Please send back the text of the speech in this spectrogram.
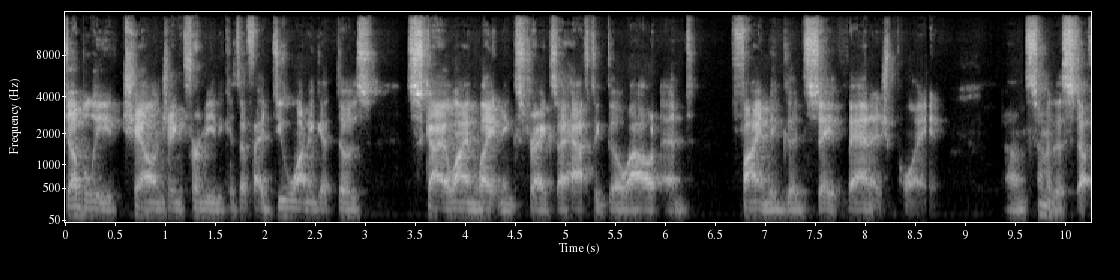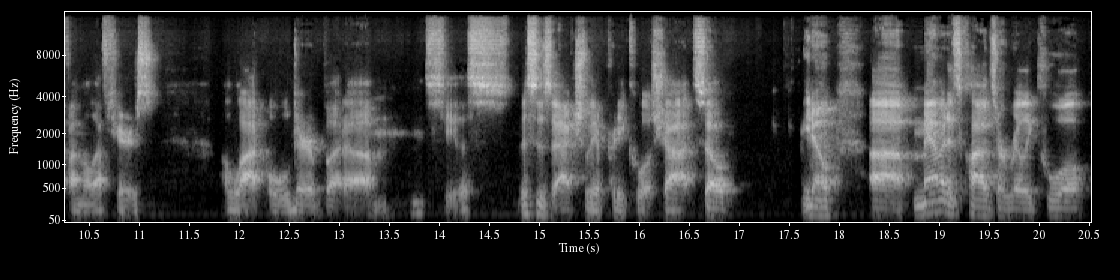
doubly challenging for me because if I do want to get those skyline lightning strikes, I have to go out and find a good safe vantage point. Um, some of this stuff on the left here is a lot older, but um, let's see this. This is actually a pretty cool shot. So you know, uh, clouds are really cool,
